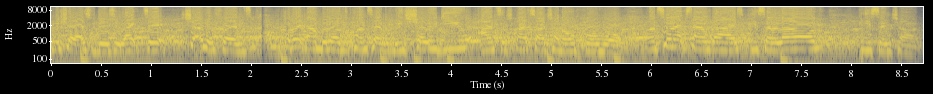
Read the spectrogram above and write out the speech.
Make sure you guys videos you liked it. Share with your friends. Comment down below on the content we showed you and subscribe to our channel for more. Until next time guys, peace and love, peace and chant.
